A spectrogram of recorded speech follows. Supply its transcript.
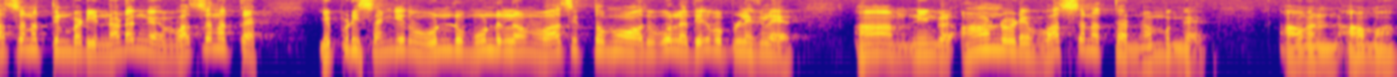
வசனத்தின்படி நடங்க. வசனத்தை எப்படி சங்கீதம் ஒன்று மூன்றில் நம்ம வாசித்தோமோ அதுபோல் தேவ பிள்ளைகளே ஆம் நீங்கள் ஆண்டோடைய வசனத்தை நம்புங்க. அவன் ஆமாம்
